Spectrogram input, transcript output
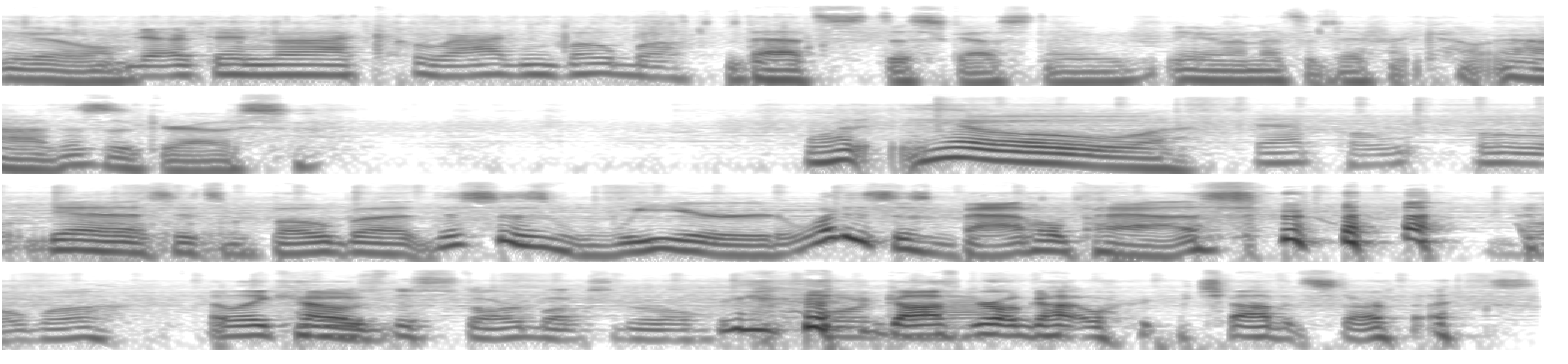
Ew. Nothing like riding Boba. That's disgusting. Ew, and that's a different color. Ah, this is gross. What? Ew. Is that Bo- oh, Yes, it's boba. This is weird. What is this battle pass? Boba? I like Oh, how it's the Starbucks girl. Goth Girl got work job at Starbucks.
